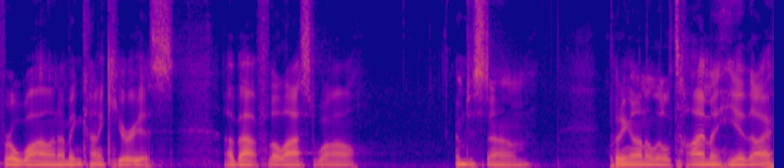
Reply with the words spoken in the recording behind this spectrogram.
for a while, and I've been kind of curious about for the last while. I'm just um, putting on a little timer here though,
